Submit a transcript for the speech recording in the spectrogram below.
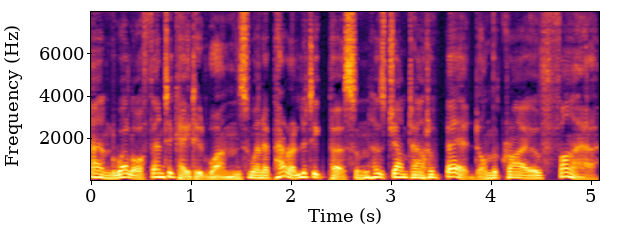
and well authenticated ones, when a paralytic person has jumped out of bed on the cry of fire.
